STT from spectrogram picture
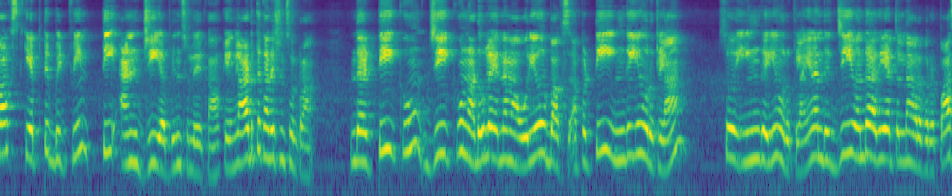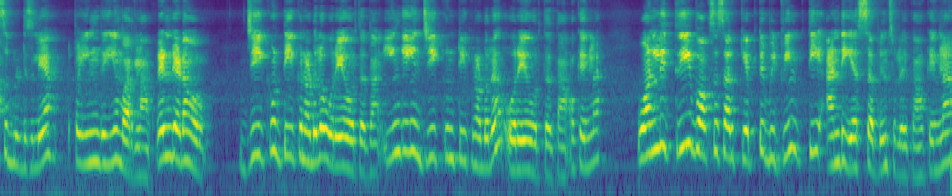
box kept between T and G அப்படின்னு சொல்லியிருக்கான். ஓகேங்களா அடுத்த கண்டிஷன் சொல்கிறான் இந்த டீக்கும் ஜிக்கும் நடுவில் என்னம்மா ஒரே ஒரு பாக்ஸ் அப்போ டீ இங்கேயும் இருக்கலாம். ஸோ இங்கேயும் இருக்கலாம். ஏன்னா இந்த ஜி வந்து அதே இடத்துல தான் வரப்போகிற பாசிபிலிட்டிஸ் இல்லையா? இப்போ இங்கேயும் வரலாம். ரெண்டு இடம் வரும். ஜிக்கும் டீக்கும் நடுவில் ஒரே ஒருத்தர் தான். இங்கேயும் ஜிக்கும் டீக்கும் நடுவில் ஒரே ஒருத்தர் தான். ஓகேங்களா only three boxes are kept between T and S அப்படின்னு சொல்லியிருக்கான். ஓகேங்களா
